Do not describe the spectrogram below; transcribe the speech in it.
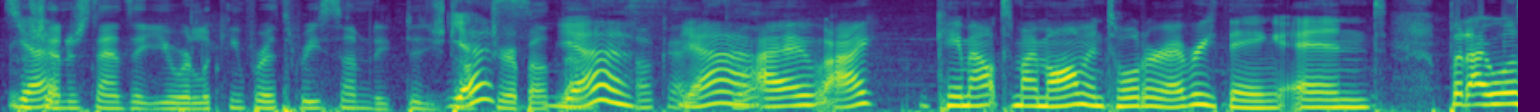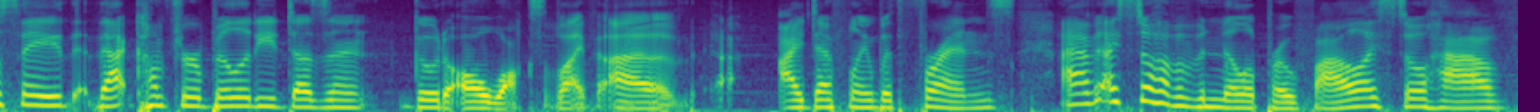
So yeah. she understands that you were looking for a threesome. Did, did you talk yes, to her about that? yes, Okay. yeah. cool. I I came out to my mom and told her everything, and but I will say that, that comfortability doesn't go to all walks of life. Uh, I definitely with friends. I have, I still have a vanilla profile. I still have,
